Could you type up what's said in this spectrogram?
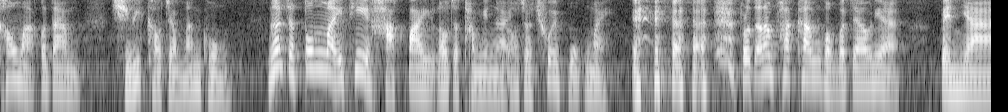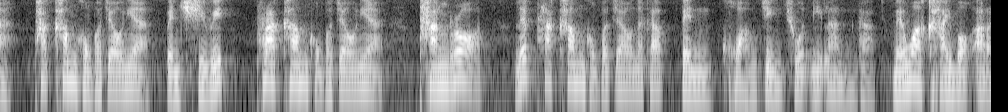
เข้ามาก็ตาม ชีวิตเขาจะมั่นคงงั้นจะต้นไม้ที่หักไปเราจะทำยังไง เราจะช่วยปลูกใหม่ เพราะฉะนั้นพระคำของพระเจ้าเนี่ยเป็นยาพระคำของพระเจ้าเนี่ยเป็นชีวิต พระคำของพระเจ้าเนี่ยทางรอดและพระคำของพระเจ้านะครับ เป็นความจริงชวนนิรันดร์ครับ แม้ว่าใครบอกอะไร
